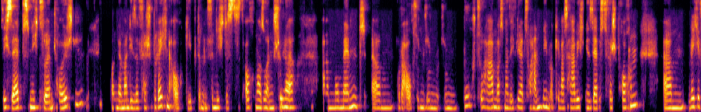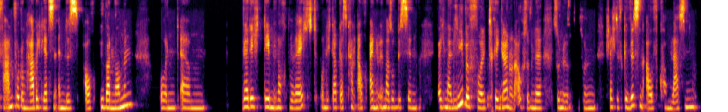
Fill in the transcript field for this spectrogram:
sich selbst nicht zu enttäuschen. Und wenn man diese Versprechen auch gibt, dann finde ich, das ist auch mal so ein schöner ähm, Moment ähm, oder auch so, so, so, ein Buch zu haben, was man sich wieder zur Hand nimmt. Okay, was habe ich mir selbst versprochen? Ähm, welche Verantwortung habe ich letzten Endes auch übernommen? Und ähm, werde ich dem noch gerecht? Und ich glaube, das kann auch einem immer so ein bisschen, sag ich mal, liebevoll triggern und auch so, eine, so, eine, so ein schlechtes Gewissen aufkommen lassen.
